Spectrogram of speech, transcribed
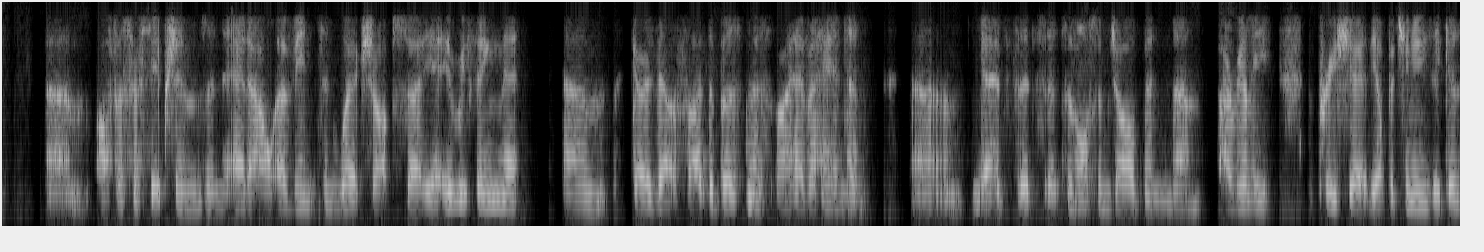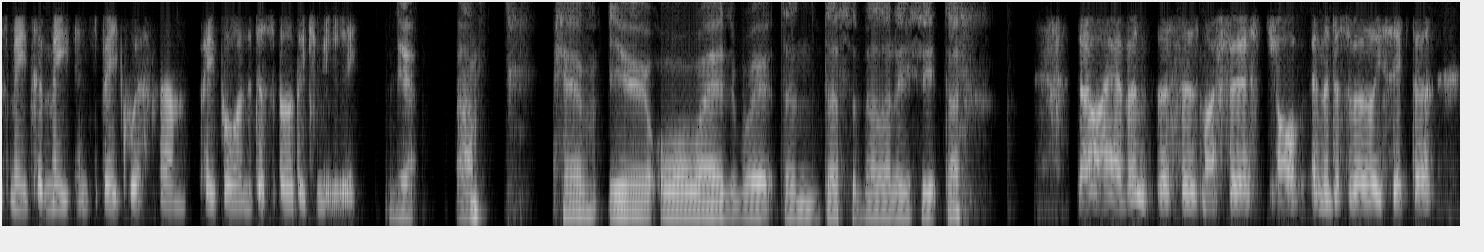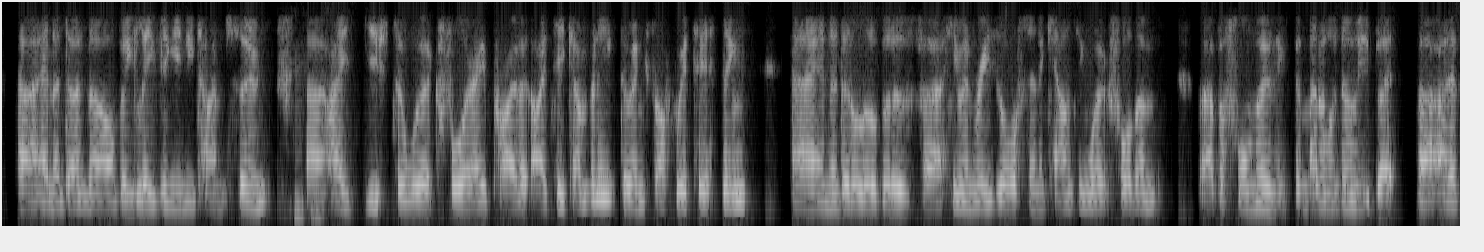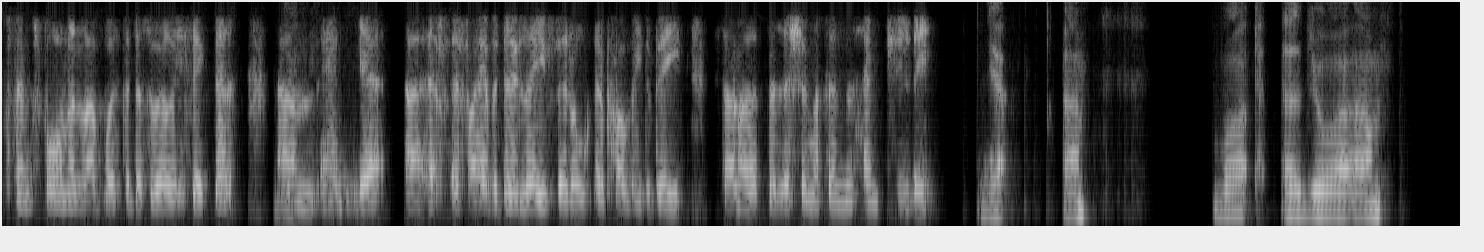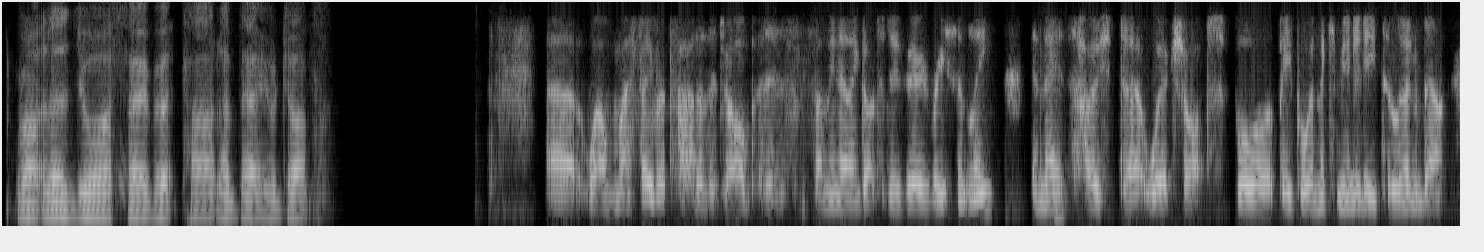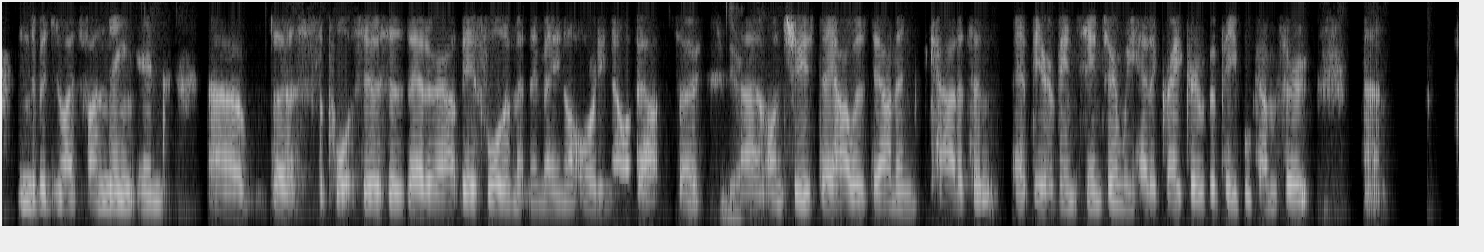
um, office receptions and at our events and workshops. So yeah, everything that um, goes outside the business, I have a hand in. Um, yeah, it's, it's it's an awesome job, and um, I really appreciate the opportunities it gives me to meet and speak with um, people in the disability community. Yeah. Um, have you always worked in the disability sector? No, I haven't. This is my first job in the disability sector. Uh, and I don't know I'll be leaving anytime soon. Mm-hmm. Uh, I used to work for a private IT company doing software testing, and I did a little bit of uh, human resource and accounting work for them uh, before moving to Manawanui. But uh, I have since fallen in love with the disability sector, um, yeah. and yeah, if, if I ever do leave, it'll it'll probably be some other position within the same community. Yeah. Um. What is your um what is your favourite part about your job? Uh, well, my favourite part of the job is something that I got to do very recently, and that's host uh, workshops for people in the community to learn about individualised funding and uh, the support services that are out there for them that they may not already know about. So yeah. Uh, on Tuesday, I was down in Carterton at their event centre, and we had a great group of people come through uh,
